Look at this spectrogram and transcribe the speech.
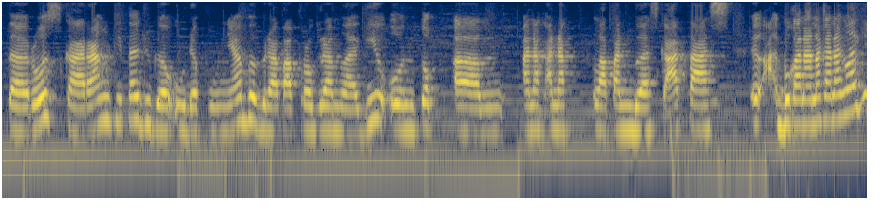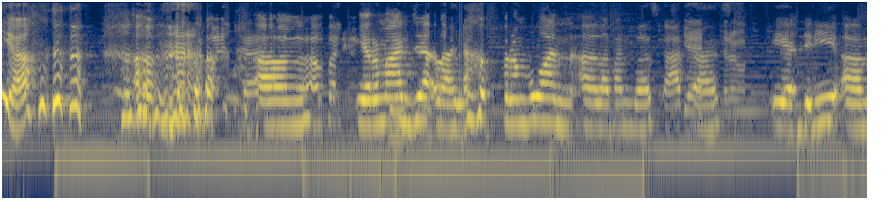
Terus sekarang kita juga udah punya beberapa program lagi untuk um, anak-anak 18 ke atas. Eh, bukan anak-anak lagi ya. um, ya remaja lah ya, perempuan uh, 18 ke Iya, atas. Iya, jadi um,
